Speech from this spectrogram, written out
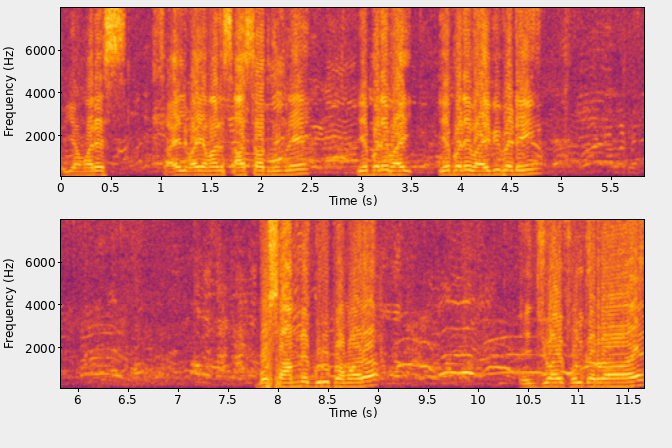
तो ये हमारे साहिल भाई हमारे साथ साथ घूम रहे हैं। ये बड़े भाई, ये बड़े भाई भी बैठे हैं। वो सामने ग्रुप हमारा एंजॉय फुल कर रहा है।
